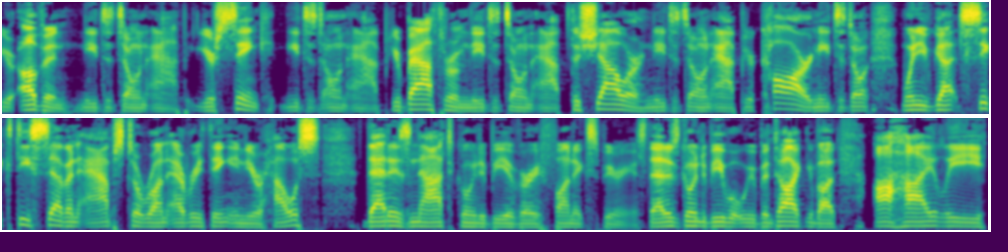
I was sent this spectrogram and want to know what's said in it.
Your oven needs its own app. Your sink needs its own app. Your bathroom needs its own app. The shower needs its own app. Your car needs its own. When you've got 67 apps to run everything in your house, that is not going to be a very fun experience. That is going to be what we've been talking about a highly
